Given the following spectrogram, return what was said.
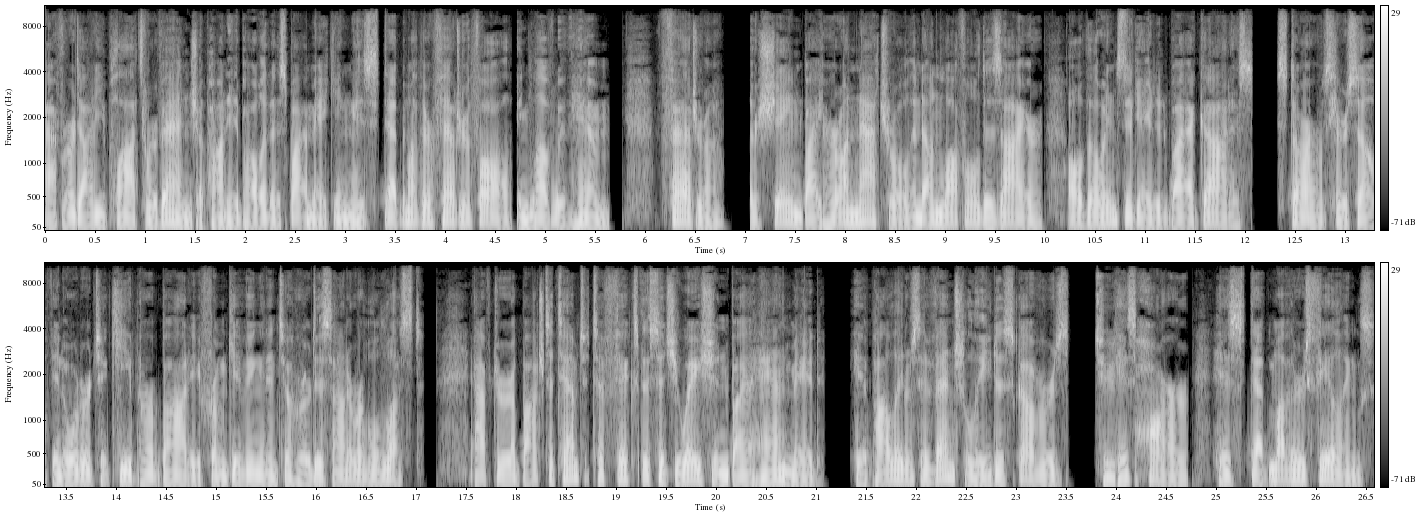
Aphrodite plots revenge upon Hippolytus by making his stepmother Phaedra fall in love with him. Phaedra, ashamed by her unnatural and unlawful desire, although instigated by a goddess, starves herself in order to keep her body from giving in to her dishonorable lust. After a botched attempt to fix the situation by a handmaid, Hippolytus eventually discovers, to his horror, his stepmother's feelings.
